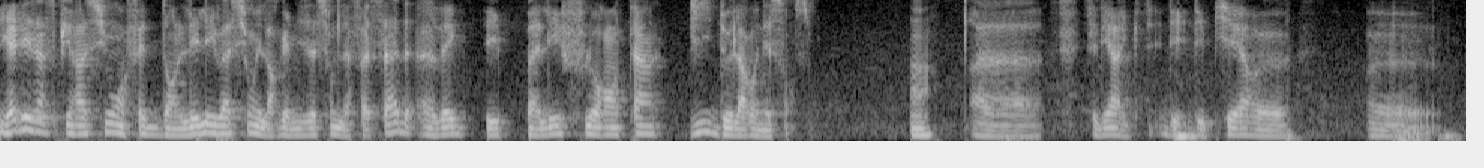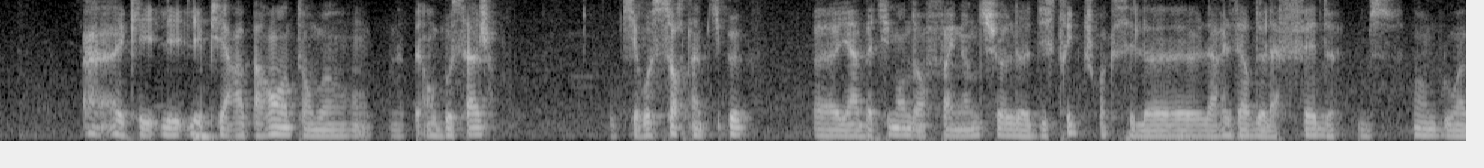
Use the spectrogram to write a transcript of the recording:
Il y a des inspirations en fait dans l'élévation et l'organisation de la façade avec des palais florentins dit de la Renaissance. Hein. Euh, c'est-à-dire avec des, pierres, euh, euh, avec les, pierres apparentes en, en, bossage, qui ressortent un petit peu. Il y a un bâtiment dans Financial District, je crois que c'est la réserve de la Fed, il me semble, ou un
